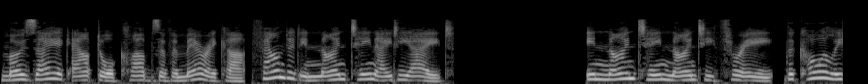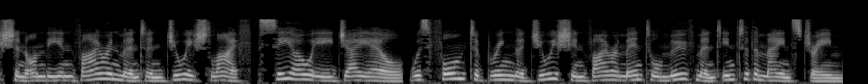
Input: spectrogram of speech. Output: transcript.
Mosaic Outdoor Clubs of America founded in 1988. In 1993, the Coalition on the Environment and Jewish Life was formed to bring the Jewish environmental movement into the mainstream.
